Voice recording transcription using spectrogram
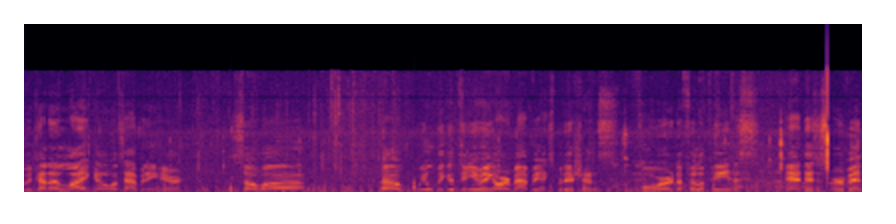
we kind of like what's happening here. So we'll be continuing our mapping expeditions for the Philippines, and this is Ervin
